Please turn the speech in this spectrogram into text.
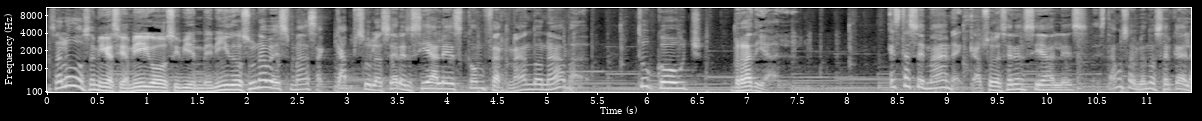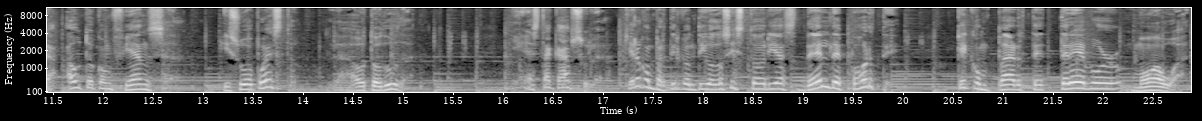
Saludos amigas y amigos y bienvenidos una vez más a Cápsulas gerenciales con Fernando Nava, tu coach radial. Esta semana en Cápsulas gerenciales estamos hablando acerca de la autoconfianza y su opuesto, la autoduda. Y en esta cápsula quiero compartir contigo dos historias del deporte que comparte Trevor Moawat.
